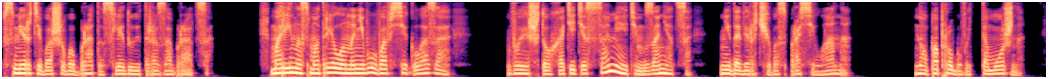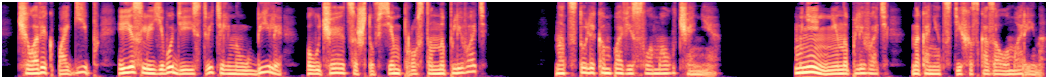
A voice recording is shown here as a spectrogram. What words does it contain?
В смерти вашего брата следует разобраться. Марина смотрела на него во все глаза. «Вы что, хотите сами этим заняться?» — недоверчиво спросила она. Но попробовать-то можно. Человек погиб, и если его действительно убили, получается, что всем просто наплевать. Над столиком повисло молчание. «Мне не наплевать», — наконец тихо сказала Марина.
